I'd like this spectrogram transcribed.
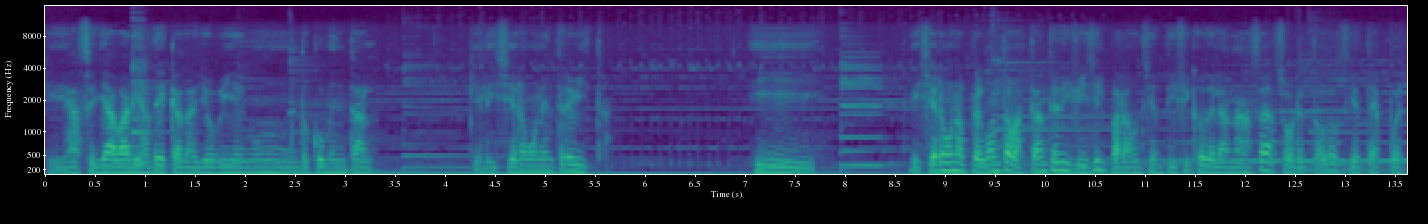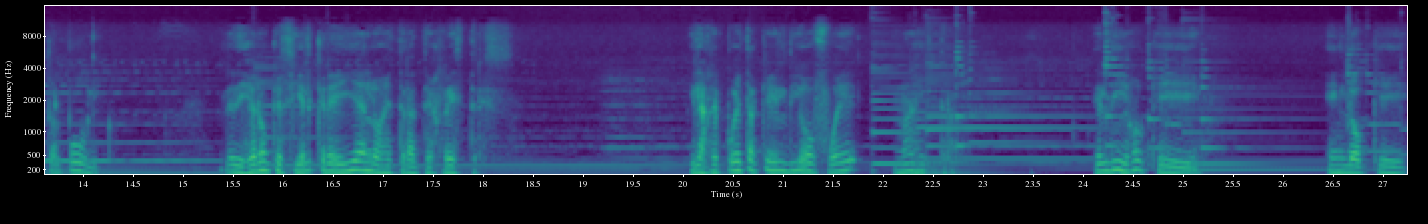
que hace ya varias décadas yo vi en un documental que le hicieron una entrevista y le hicieron una pregunta bastante difícil para un científico de la NASA, sobre todo si está expuesto al público. Le dijeron que si él creía en los extraterrestres. Y la respuesta que él dio fue magistral. Él dijo que en lo que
